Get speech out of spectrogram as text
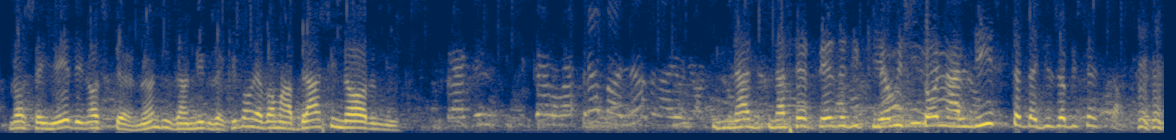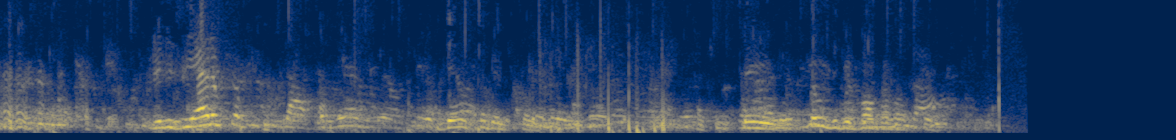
Nossa Ieda e nosso Fernando, os amigos aqui, vão levar um abraço enorme. Para aqueles que ficaram lá trabalhando na. Na, certeza de que eu estou na lista da desobsessão. Eles vieram para precisar, tá vendo? Deus abençoe. Assim seja, tudo de bom para você.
